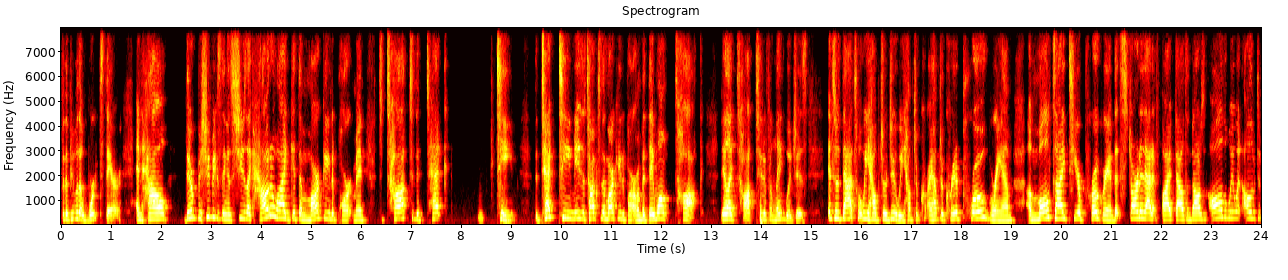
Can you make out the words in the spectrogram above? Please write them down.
for the people that worked there and how their she biggest thing is she's like, how do I get the marketing department to talk to the tech team? The tech team needs to talk to the marketing department, but they won't talk. They like talk two different languages. And so that's what we helped her do. We helped her, I helped her create a program, a multi-tier program that started out at $5,000 and all the way went all the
